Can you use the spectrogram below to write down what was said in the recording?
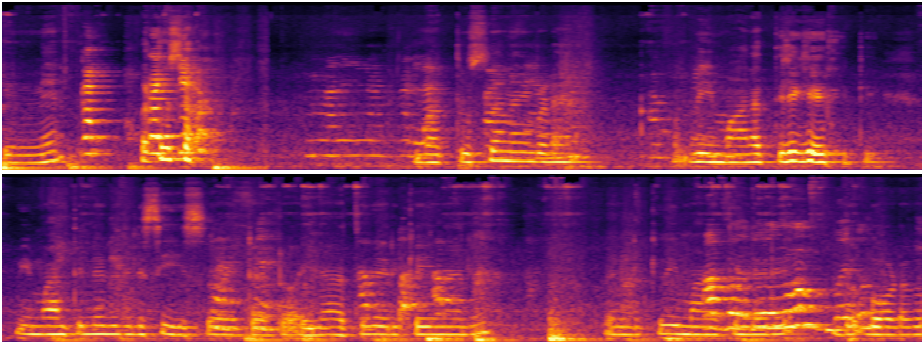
പിന്നെ ബത്തൂസ. ബത്തൂസാണ് ഇവിടെ വിമാനത്തിൽ കയറിയിട്ട് വിമാനത്തിന്റെ ഒരു ഇതിൽ സീസോ ആയിട്ട് കേട്ടോ അതിനകത്ത് കയറി കഴിഞ്ഞാൽ വണ്ടിക്ക് വിമാനത്തിന്റെ ഒരു ബോർഡൊക്കെ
